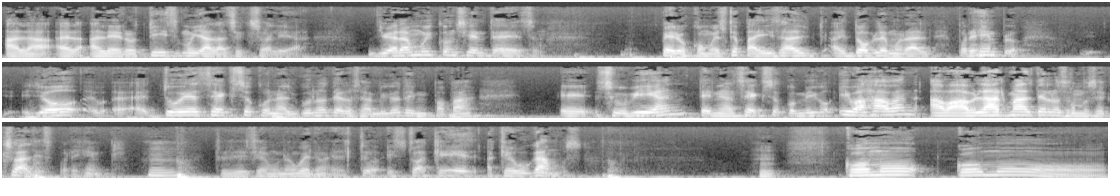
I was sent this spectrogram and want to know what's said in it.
a la- al, al erotismo y a la sexualidad. Yo era muy consciente de eso, pero como este país hay, hay doble moral. Por ejemplo, yo eh, tuve sexo con algunos de los amigos de mi papá, eh, subían, tenían sexo conmigo y bajaban a hablar mal de los homosexuales, por ejemplo. Entonces decía uno, bueno, ¿esto, esto a, qué, a qué jugamos? ¿Cómo, cómo,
